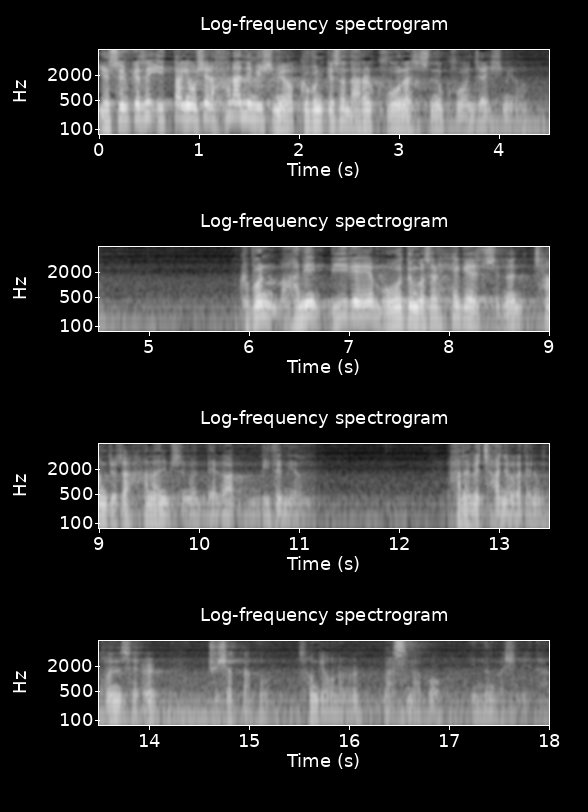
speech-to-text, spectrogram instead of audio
예수님께서 이 땅에 오신 하나님이시며 그분께서 나를 구원하실 수 있는 구원자이시며 그분 만이 미래의 모든 것을 해결할 수 있는 창조자 하나님이신 걸 내가 믿으면 하나님의 자녀가 되는 권세를 주셨다고 성경은 오늘 말씀하고 있는 것입니다.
